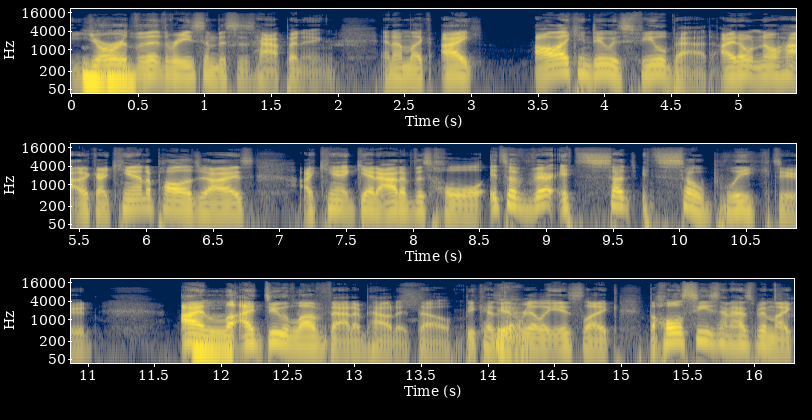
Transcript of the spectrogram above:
you're mm-hmm. the, the reason this is happening. And I'm like, I all I can do is feel bad. I don't know how like I can't apologize. I can't get out of this hole. It's a very it's such it's so bleak, dude. I Mm. lo- I do love that about it though because Yeah. it really is like the whole season has been like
